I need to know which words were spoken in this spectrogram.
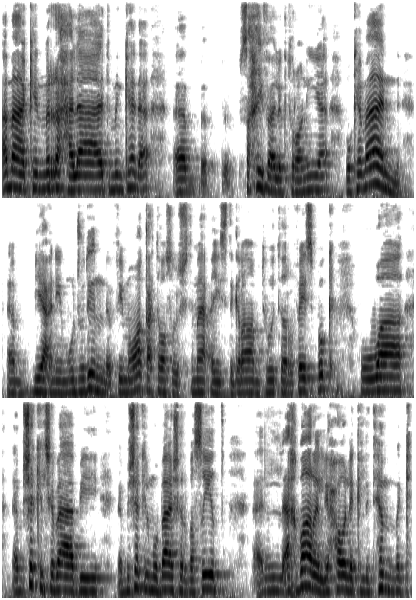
أماكن من رحلات من كذا. صحيفه إلكترونية وكمان يعني موجودين في مواقع التواصل الاجتماعي إنستغرام تويتر فيسبوك وبشكل شبابي بشكل مباشر بسيط الأخبار اللي حولك اللي تهمك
